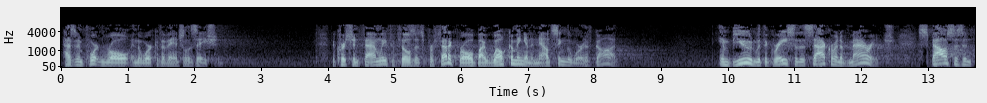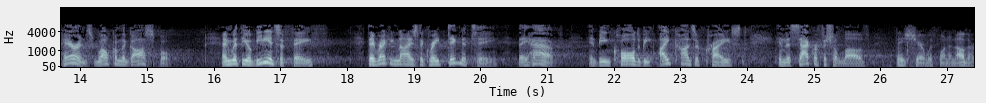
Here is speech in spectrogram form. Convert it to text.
has an important role in the work of evangelization. The Christian family fulfills its prophetic role by welcoming and announcing the Word of God. Imbued with the grace of the sacrament of marriage, spouses and parents welcome the gospel. And with the obedience of faith, they recognize the great dignity they have in being called to be icons of Christ in the sacrificial love they share with one another.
